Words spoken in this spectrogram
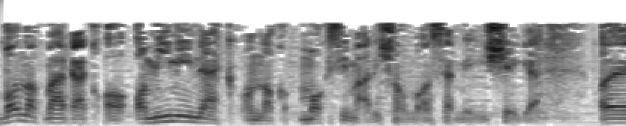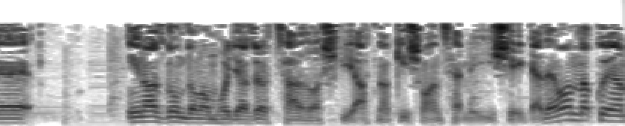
vannak márkák, a, a Mininek annak maximálisan van személyisége. Én azt gondolom, hogy az 500-as Fiatnak is van személyisége. De vannak olyan,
